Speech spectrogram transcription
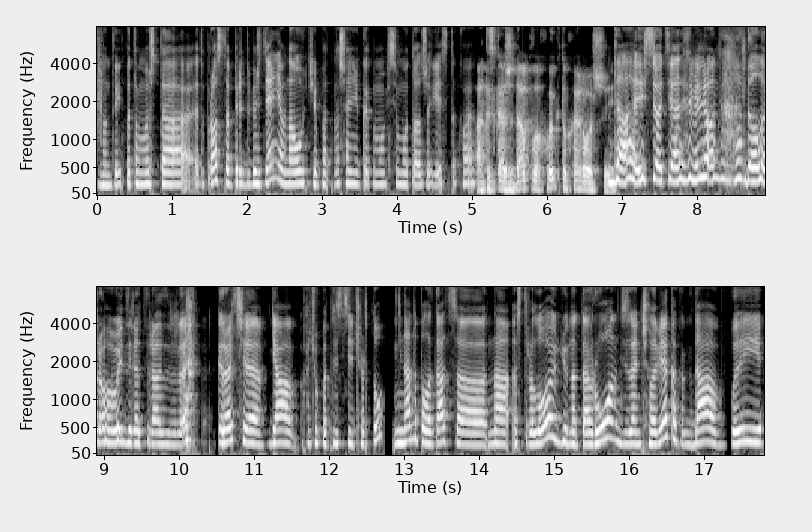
ебнутый, потому что это просто предубеждение в науке по отношению к этому всему тоже есть такое. А ты скажешь, да, плохой, кто хороший. Да, и все, тебе миллион долларов выделят сразу же. Короче, я хочу подвести черту. Не надо полагаться на астрологию, на таро, на дизайн человека, когда вы,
